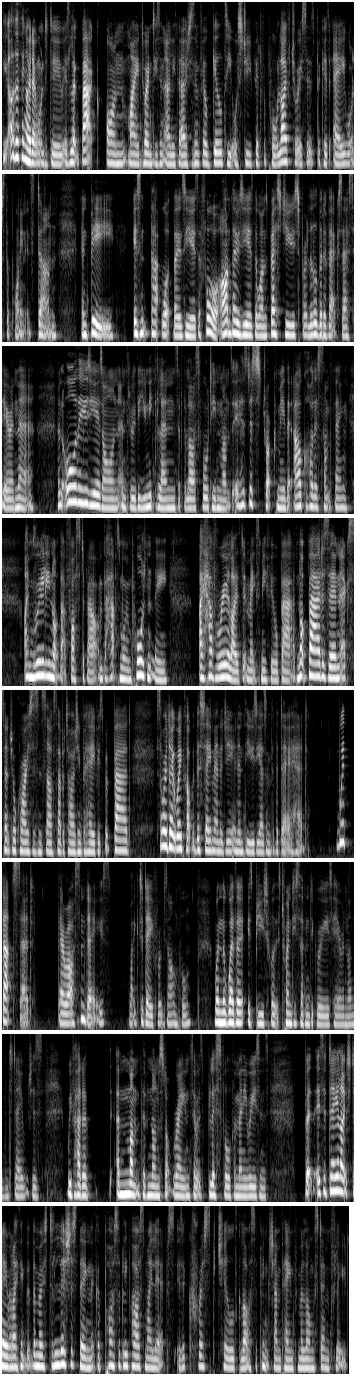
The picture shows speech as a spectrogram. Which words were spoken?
the other thing I don't want to do is look back on my 20s and early 30s and feel guilty or stupid for poor life choices because A, what's the point? It's done. And B, isn't that what those years are for? Aren't those years the ones best used for a little bit of excess here and there? And all these years on, and through the unique lens of the last 14 months, it has just struck me that alcohol is something I'm really not that fussed about. And perhaps more importantly, I have realized it makes me feel bad. Not bad as in existential crisis and self sabotaging behaviors, but bad so I don't wake up with the same energy and enthusiasm for the day ahead. With that said, there are some days, like today, for example, when the weather is beautiful. It's 27 degrees here in London today, which is, we've had a a month of non-stop rain, so it's blissful for many reasons. But it's a day like today when I think that the most delicious thing that could possibly pass my lips is a crisp, chilled glass of pink champagne from a long-stemmed flute.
